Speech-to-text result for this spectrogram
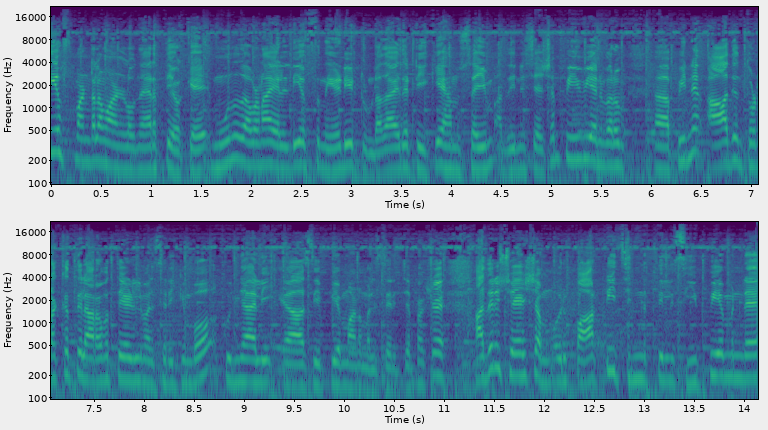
ഡി എഫ് മണ്ഡലമാണല്ലോ നേരത്തെയൊക്കെ. മൂന്ന് തവണ എൽ ഡി എഫ് നേടിയിട്ടുണ്ട്. അതായത് ടി കെ ഹംസയും അതിനുശേഷം പി വി അൻവറും പിന്നെ ആദ്യം തുടക്കത്തിൽ അറുപത്തേഴിൽ മത്സരിക്കുമ്പോൾ കുഞ്ഞാലി സി പി എം ആണ് മത്സരിച്ചത്. പക്ഷേ അതിനുശേഷം ഒരു പാർട്ടി ചിഹ്നത്തിൽ സി പി എമ്മിന്റെ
